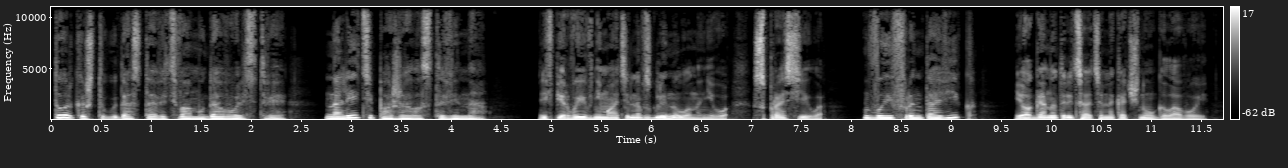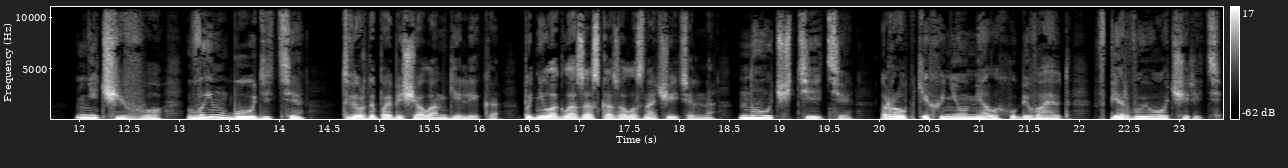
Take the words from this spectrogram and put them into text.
«Только чтобы доставить вам удовольствие. Налейте, пожалуйста, вина». И впервые внимательно взглянула на него, спросила. «Вы фронтовик?» Иоганн отрицательно качнул головой. «Ничего, вы им будете», — твердо пообещала Ангелика. Подняла глаза, сказала значительно. «Но учтите, Робких и неумелых убивают в первую очередь».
